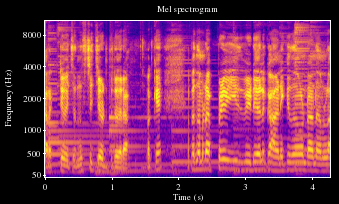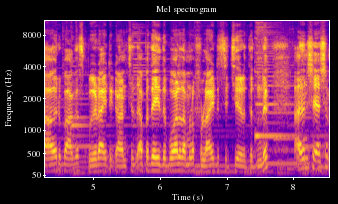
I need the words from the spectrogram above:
കറക്റ്റ് വെച്ചൊന്ന് സ്റ്റിച്ച് എടുത്തിട്ട് വരാം. ഓക്കെ അപ്പോൾ നമ്മുടെ എപ്പോഴും ഈ വീഡിയോയിൽ കാണിക്കുന്നത് കൊണ്ടാണ് നമ്മൾ ആ ഒരു ഭാഗം സ്പീഡായിട്ട് കാണിച്ചത്. അപ്പോൾ ഇതുപോലെ നമ്മൾ ഫുള്ളായിട്ട് സ്റ്റിച്ച് ചെയ്തെടുത്തിട്ടുണ്ട്. അതിനുശേഷം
